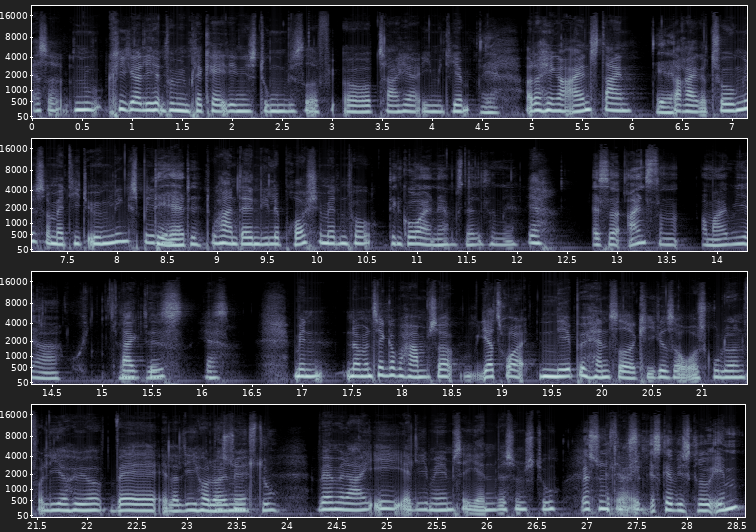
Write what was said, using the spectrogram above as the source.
Altså, nu kigger jeg lige hen på min plakat inde i stuen, vi sidder og optager her i mit hjem. Ja. Og der hænger Einstein, Ja, der rækker tunge, som er dit yndlingsbillede. det er det. Du har endda en lille broche med den på. Den går jeg nærmest altid med. Ja. Altså Einstein og mig, vi er Like this. Ja. Men når man tænker på ham, så jeg tror næppe han sad og kiggede sig over skulderen for lige at høre, hvad, eller lige holde Hvad øje med, synes du? hvad med dig E er lige med MC Jan, hvad synes du? Hvad synes du? ikke- Skal vi skrive M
